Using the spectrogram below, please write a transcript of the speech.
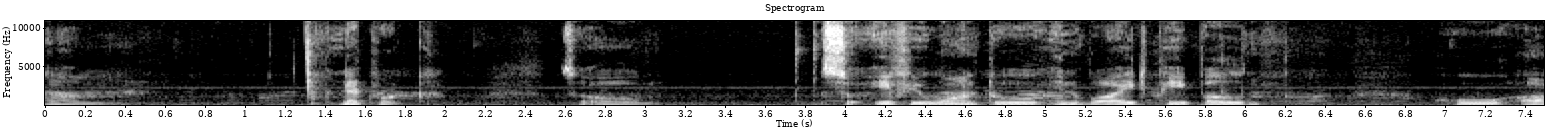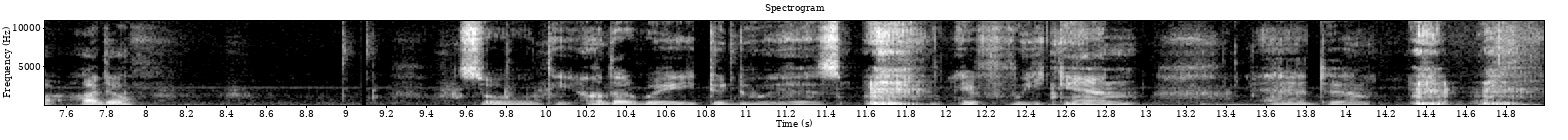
um, network. So so if you want to invite people who are other so the other way to do is if we can add uh,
